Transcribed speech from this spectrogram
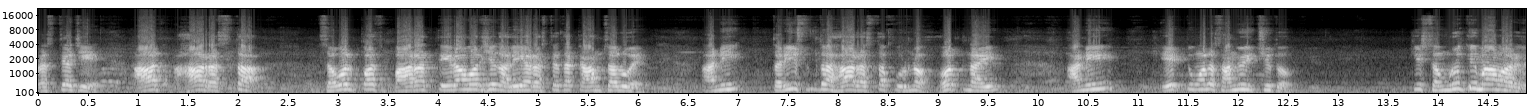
रस्त्याची आहे. आज हा रस्ता जवळपास बारा तेरा वर्ष झाली या रस्त्याचं काम चालू आहे. आणि तरीसुद्धा हा रस्ता पूर्ण होत नाही. आणि एक तुम्हाला सांगू इच्छितो की समृद्धी महामार्ग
